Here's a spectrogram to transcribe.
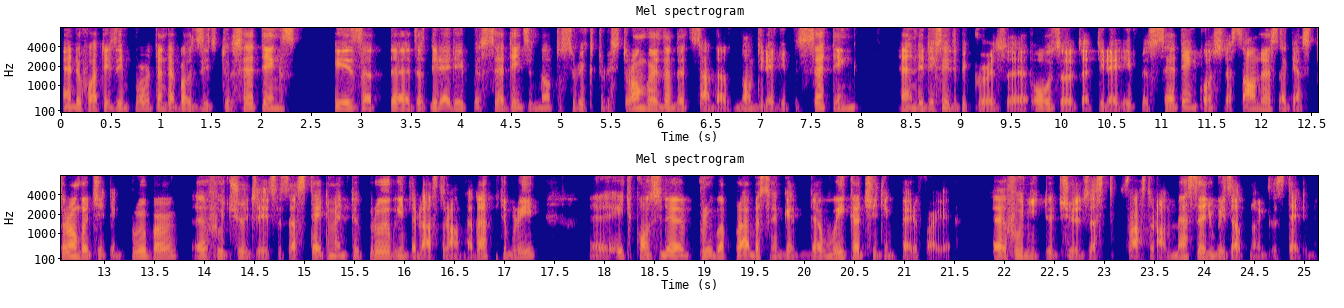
And what is important about these two settings is that uh, the boost setting is not strictly stronger than the standard boost setting, and this is because uh, also the delayed setting considers soundness against stronger cheating prover uh, who chooses the statement to prove in the last round adaptively. Uh, it considers prover privacy against the weaker cheating verifier uh, who need to choose the first round message without knowing the statement.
